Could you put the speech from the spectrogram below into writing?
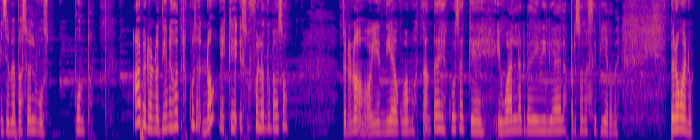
y se me pasó el bus. Punto. Ah, pero no tienes otra excusa. No, es que eso fue lo que pasó. Pero no, hoy en día ocupamos tantas excusas que igual la credibilidad de las personas se pierde. Pero bueno,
